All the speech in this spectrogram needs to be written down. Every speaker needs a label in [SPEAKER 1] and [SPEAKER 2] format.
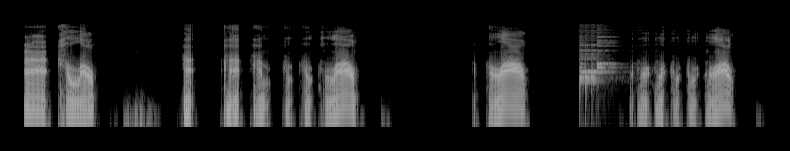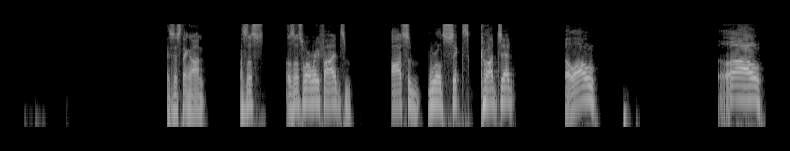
[SPEAKER 1] Uh, hello? Ha, ha, hel- hel- hello? Hello? Hello? Hello? Hello? Hello? Is this thing on? Is this, is this where we find some awesome World 6 content? Hello? Hello?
